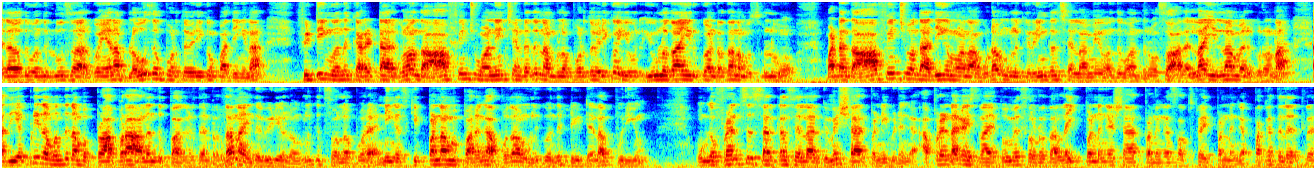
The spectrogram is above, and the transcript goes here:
ஏதாவது வந்து லூஸாக இருக்கும். ஏன்னா ப்ளவுஸை பொறுத்த வரைக்கும் பார்த்தீங்கன்னா ஃபிட்டிங் வந்து கரெக்டாக இருக்கணும். அந்த ஆஃப் இன்ச் ஒன் இன்ச்ன்றது நம்மளை பொறுத்த வரைக்கும் இவ்வளோ தான் இருக்கும்ன்றதை நம்ம சொல்லுவோம். பட் அந்த ஆஃப் இன்ச் வந்து அதிகமானா கூட உங்களுக்கு ரிங்கல்ஸ் எல்லாமே வந்து வந்துடும் ஸோ அதெல்லாம் இல்லாமல் இருக்கணும்னா அது எப்படி நம்ம வந்து நம்ம ப்ராப்பராக அளந்து பார்க்குறதுன்றதான் நான் இந்த வீடியோவில் உங்களுக்கு சொல்ல போகிறேன் நீங்கள் ஸ்கிப் பண்ணாமல் பாருங்கள் அப்போ தான் உங்களுக்கு வந்து டீட்டெயிலாக புரியும். உங்கள் ஃப்ரெண்ட்ஸு சர்க்கிள்ஸ் எல்லாருக்குமே ஷேர் பண்ணி விடுங்க. அப்புறம் என்ன கைஸ் நான் எப்பவுமே சொல்கிறதா லைக் பண்ணுங்கள் ஷேர் பண்ணுங்கள் சப்ஸ்கிரைப் பண்ணுங்கள் பக்கத்தில் இருக்கிற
